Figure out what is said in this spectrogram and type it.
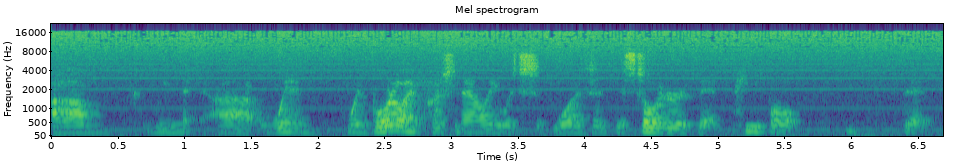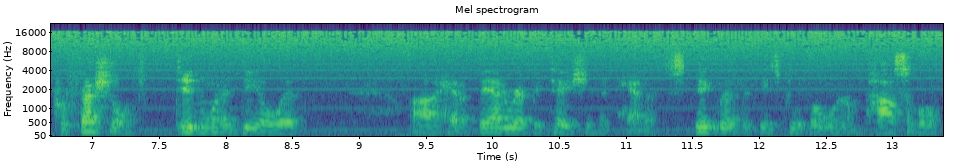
um, we, uh, when when borderline personality was was a disorder that people that professionals didn't want to deal with, uh, had a bad reputation, it had a stigma that these people were impossible.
